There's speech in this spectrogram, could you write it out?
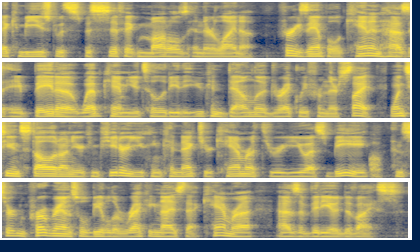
that can be used with specific models in their lineup. For example, Canon has a beta webcam utility that you can download directly from their site. Once you install it on your computer, you can connect your camera through USB, and certain programs will be able to recognize that camera as a video device.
